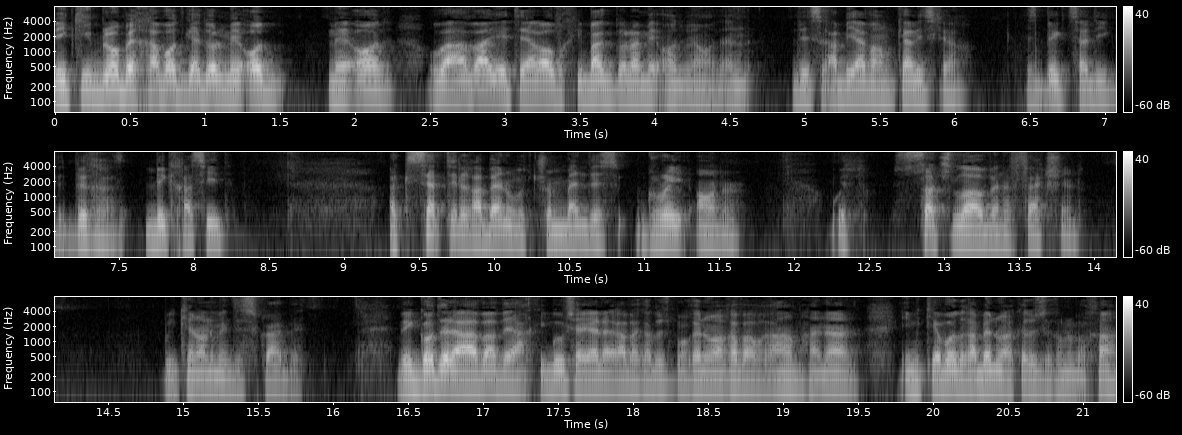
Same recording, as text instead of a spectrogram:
וקיבלו בכבוד גדול מאוד מאוד, ובאהבה יתרה ובחיבה גדולה מאוד מאוד. And this Rabbi Avram Kalisker, this big tzaddik, this big, big chassid, accepted Rabbeinu with tremendous, great honor, with such love and affection. We cannot even describe it. וגודל האהבה והחיבוב שהיה לרב הקדוש מורנו הרב אברהם הנן עם כבוד רבנו הקדוש זכרונו לברכה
